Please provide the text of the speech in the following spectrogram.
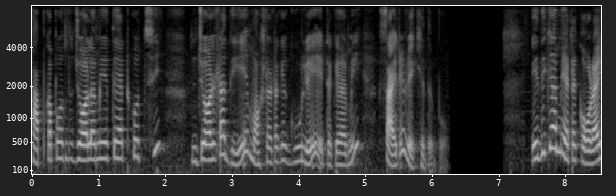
হাফ কাপ মতো জল আমি এতে অ্যাড করছি। জলটা দিয়ে মশলাটাকে গুলে এটাকে আমি সাইডে রেখে দেব। এদিকে আমি একটা কড়াই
